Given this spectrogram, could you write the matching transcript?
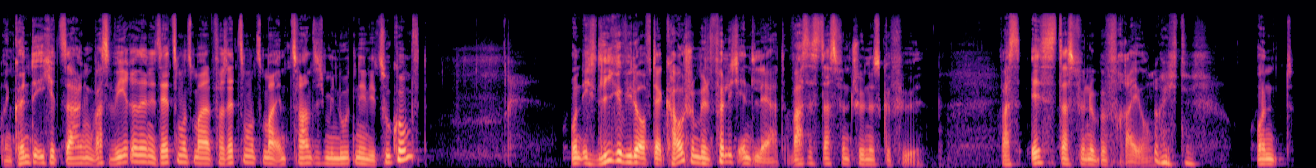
Dann könnte ich jetzt sagen, was wäre denn, setzen wir uns mal, versetzen wir uns mal in 20 Minuten in die Zukunft. Und ich liege wieder auf der Couch und bin völlig entleert. Was ist das für ein schönes Gefühl? Was ist das für eine Befreiung? Richtig. Und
